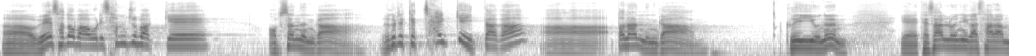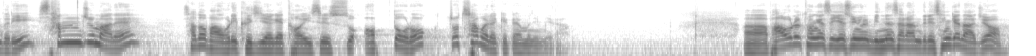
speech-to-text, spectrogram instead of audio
어, 왜 사도 바울이 3주밖에 없었는가? 왜 그렇게 짧게 있다가 아, 떠났는가? 그 이유는 예, 데살로니가 사람들이 3주 만에 사도 바울이 그 지역에 더 있을 수 없도록 쫓아버렸기 때문입니다. 아, 바울을 통해서 예수님을 믿는 사람들이 생겨나죠.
